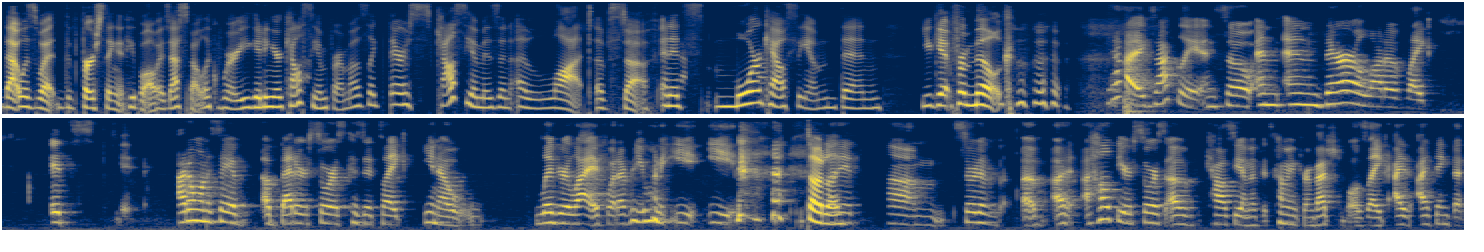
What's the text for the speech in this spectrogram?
That was what the first thing that people always ask about, like, where are you getting your calcium from? I was like, there's calcium is in a lot of stuff, and it's more calcium than you get from milk. Yeah, exactly. And so and and there are a lot of like it's I don't want to say a, a better source because it's like, you know, live your life, whatever you want to eat, eat. Totally. it's um, sort of a, a, a healthier source of calcium if it's coming from vegetables. Like I, I think that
